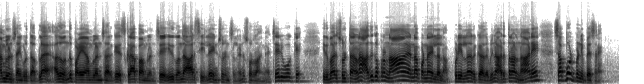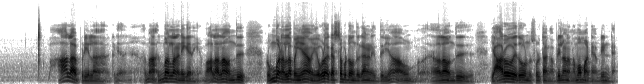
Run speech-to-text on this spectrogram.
ஆம்புலன்ஸ் வாங்கி கொடுத்தாப்புல. அது வந்து பழைய ஆம்புலன்ஸாக இருக்குது ஸ்க்ராப் ஆம்புலன்ஸு. இதுக்கு வந்து ஆர்சி இல்லை இன்சூரன்ஸ் இல்லைன்னு சொல்கிறாங்க சரி ஓகே. இது மாதிரி சொல்லிட்டாங்கன்னா அதுக்கப்புறம் நான் என்ன பண்ணேன்? இல்லை இல்லை அப்படியெல்லாம் இருக்காது அப்படின்னு அடுத்த நாள் நானே சப்போர்ட் பண்ணி பேசுகிறேன் பாலா அப்படியெல்லாம் கிடையாதுங்க. அது அது மாதிரிலாம் நினைக்காதீங்க. பாலாலாம் வந்து ரொம்ப நல்ல பையன். அவன் எவ்வளோ கஷ்டப்பட்டு வந்திருக்கான்னு எனக்கு தெரியும். அவன் அதெல்லாம் வந்து யாரோ ஏதோ ஒன்று சொல்லிட்டாங்க. அப்படிலாம் நான் நம்ப மாட்டேன் அப்படின்ட்டேன்.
